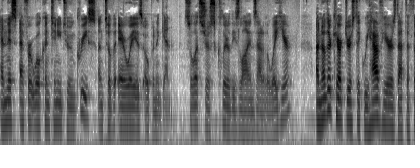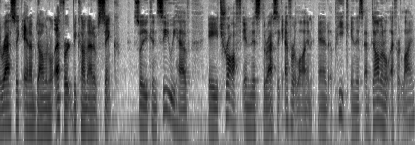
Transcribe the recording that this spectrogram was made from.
And this effort will continue to increase until the airway is open again. So let's just clear these lines out of the way here. Another characteristic we have here is that the thoracic and abdominal effort become out of sync. So you can see we have a trough in this thoracic effort line and a peak in this abdominal effort line,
